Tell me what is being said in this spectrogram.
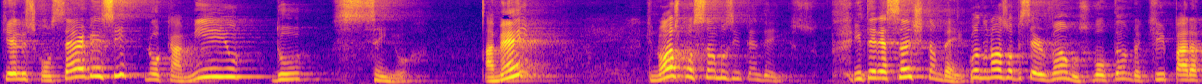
que eles conservem-se no caminho do Senhor. Amém? Que nós possamos entender isso. Interessante também, quando nós observamos, voltando aqui para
